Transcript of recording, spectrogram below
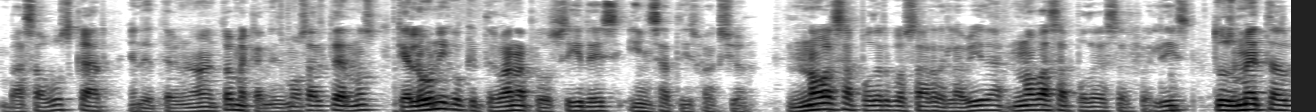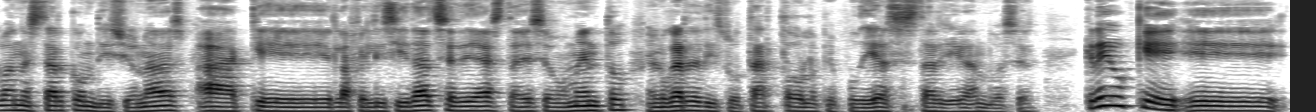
vas a buscar en determinado momento mecanismos alternos que lo único que te van a producir es insatisfacción. No vas a poder gozar de la vida, no vas a poder ser feliz. Tus metas van a estar condicionadas a que la felicidad se dé hasta ese momento en lugar de disfrutar todo lo que pudieras estar llegando a ser. Creo que eh,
